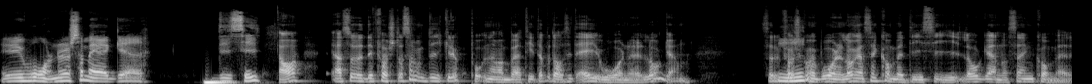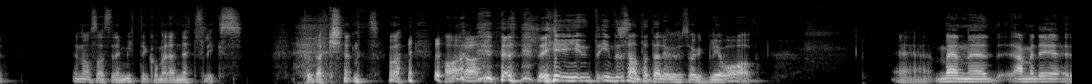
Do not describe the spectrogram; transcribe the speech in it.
det är Warner som äger DC. Ja, alltså det första som dyker upp på, när man börjar titta på ett avsnitt är ju Warner-loggan. Så mm. först kommer Warner-loggan, sen kommer DC-loggan och sen kommer, någonstans i mitten kommer en Netflix production. Så, ja, ja. det är intressant att det överhuvudtaget blev av. Eh, men, eh, ja, men det,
